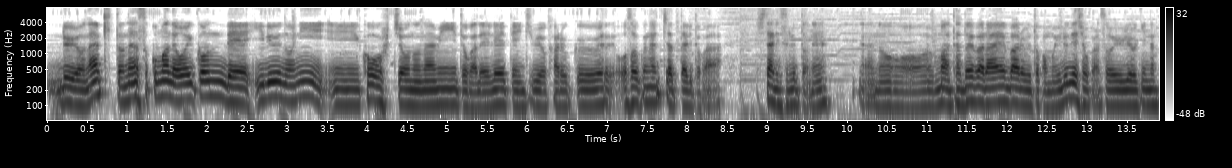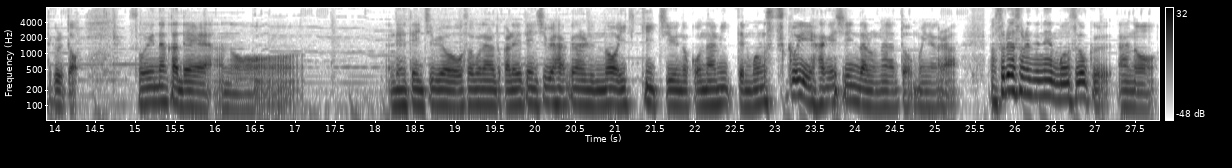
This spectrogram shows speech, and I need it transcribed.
るよなきっとなそこまで追い込んでいるのに、えー、好不調の波とかで0.1秒軽く遅くなっちゃったりとかしたりするとねあの、まあ例えばライバルとかもいるでしょうからそういう領域になってくると。そういう中であのー、0.1秒遅くなるとか0.1秒速くなるの一喜一憂のこう波ってものすごい激しいんだろうなと思いながら、まあ、それはそれでねものすごくあの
